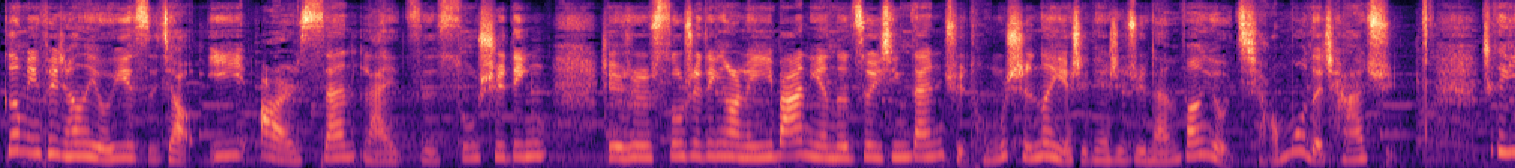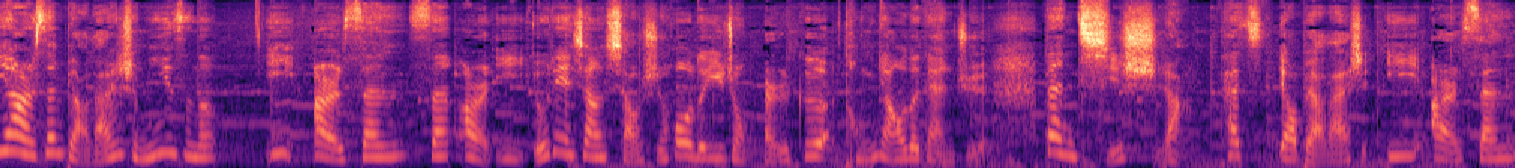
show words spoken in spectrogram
歌名非常的有意思，叫《一二三》，来自苏诗丁。这也是苏诗丁二零一八年的最新单曲，同时呢，也是电视剧《南方有乔木》的插曲。这个“一二三”表达是什么意思呢？一二三，三二一，有点像小时候的一种儿歌童谣的感觉，但其实啊，它要表达是一二三，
